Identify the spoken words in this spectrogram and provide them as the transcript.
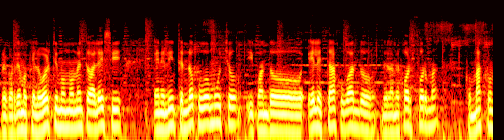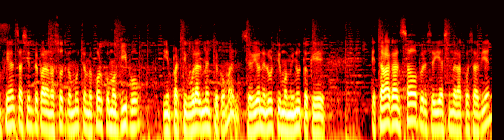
recordemos que en los últimos momentos Alexis en el Inter no jugó mucho y cuando él está jugando de la mejor forma, con más confianza, siempre para nosotros mucho mejor como equipo y en particularmente como él. Se vio en el último minuto que estaba cansado pero seguía haciendo las cosas bien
